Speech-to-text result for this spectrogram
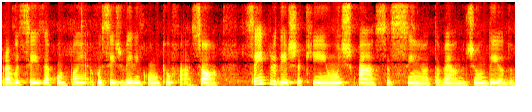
para vocês acompanhar, vocês verem como que eu faço, ó. Sempre deixa aqui um espaço assim, ó, tá vendo? De um dedo.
